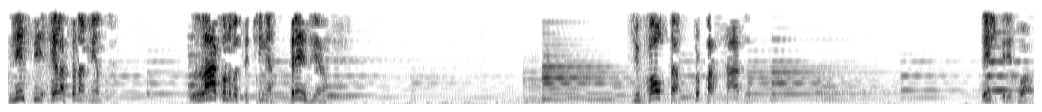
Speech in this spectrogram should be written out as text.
nesse relacionamento. Lá quando você tinha 13 anos. De volta para o passado espiritual.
